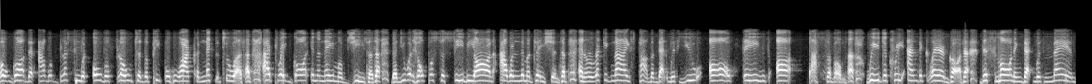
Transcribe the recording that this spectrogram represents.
oh God, that our blessing would overflow to the people who are connected to us. I pray, God, in the name of Jesus, that you would help us to see beyond our limitations and recognize, Father, that with you all things are possible. We decree and declare, God, this morning that with man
